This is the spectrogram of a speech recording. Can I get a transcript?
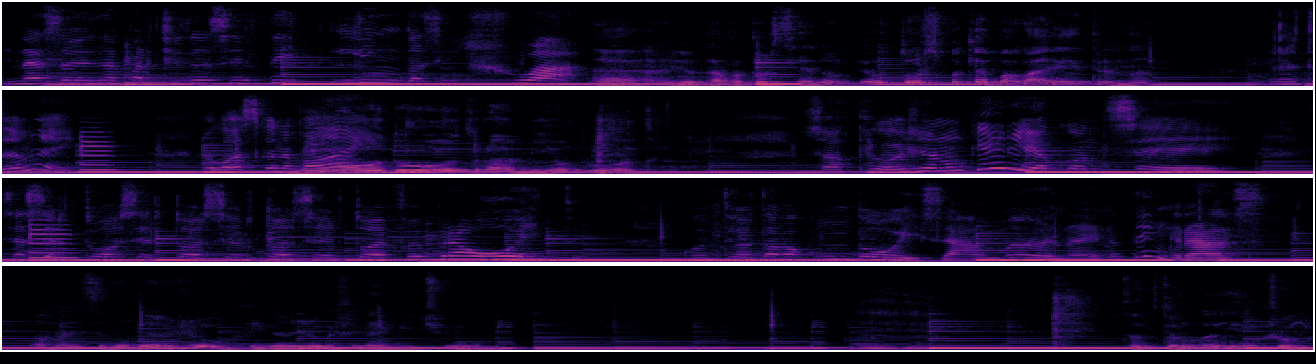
E nessa vez na partida eu acertei lindo, assim, chuá. É, eu tava torcendo. Eu torço pra que a bola entre, né? Eu também. Eu gosto quando a bola Minha ou entra. do outro, a minha ou do outro. Só que hoje eu não queria quando você. Você acertou, acertou, acertou, acertou, aí foi pra oito. Enquanto eu tava com dois. Ah, mano, aí não tem graça. Não, mas você não ganha o jogo. Quem ganha o jogo é chegar em 21. Uhum. Tanto que eu não ganhei o jogo.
